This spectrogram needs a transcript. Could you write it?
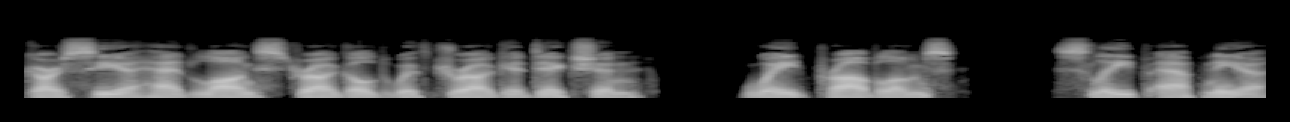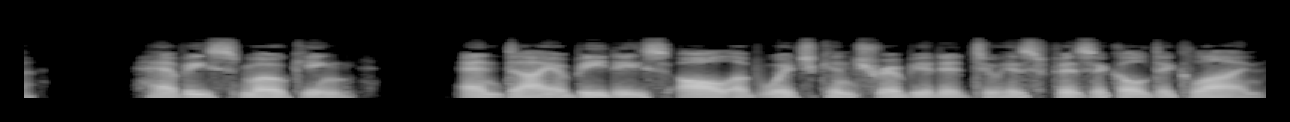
Garcia had long struggled with drug addiction, weight problems, sleep apnea, heavy smoking, and diabetes all of which contributed to his physical decline.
